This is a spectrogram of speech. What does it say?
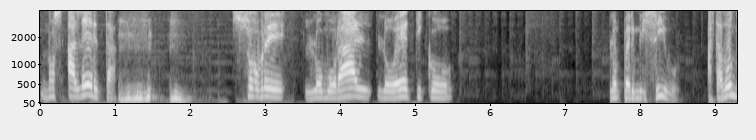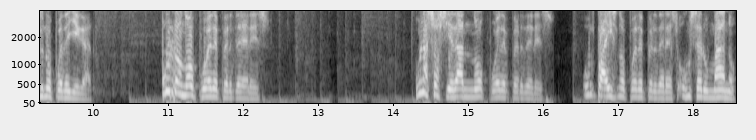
nos alerta sobre lo moral, lo ético, lo permisivo, hasta dónde uno puede llegar. Uno no puede perder eso. Una sociedad no puede perder eso. Un país no puede perder eso. Un ser humano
